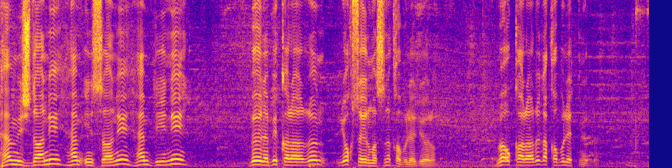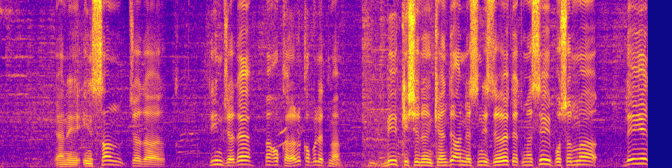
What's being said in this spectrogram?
hem vicdani hem insani hem dini böyle bir kararın yok sayılmasını kabul ediyorum. Ve o kararı da kabul etmiyorum. Yani insanca da dince de ben o kararı kabul etmem. Bir kişinin kendi annesini ziyaret etmesi boşanma değil.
